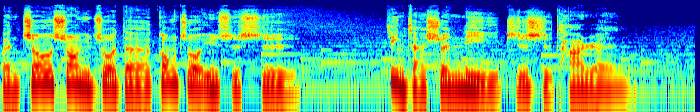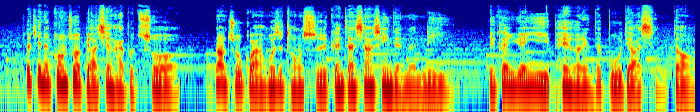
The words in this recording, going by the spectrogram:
本周双鱼座的工作运势是进展顺利，指使他人。最近的工作表现还不错，让主管或是同事更加相信你的能力，也更愿意配合你的步调行动。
